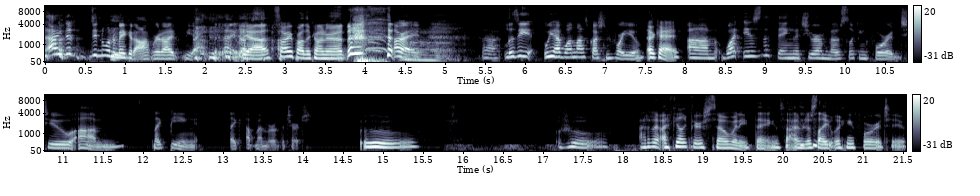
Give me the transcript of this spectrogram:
I just didn't want to make it awkward. I yeah. Anyways. Yeah. Sorry, Father Conrad. All right, Uh, uh, Lizzie. We have one last question for you. okay. Um, what is the thing that you are most looking forward to? Um, like being like a member of the church. Ooh. Ooh. I don't know. I feel like there's so many things that I'm just like looking forward to.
